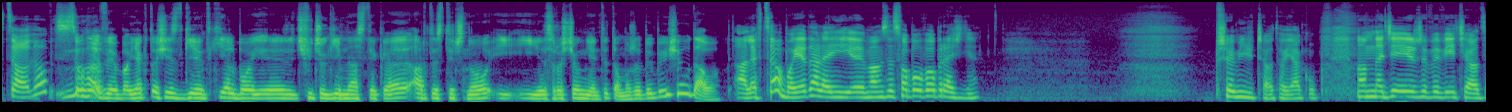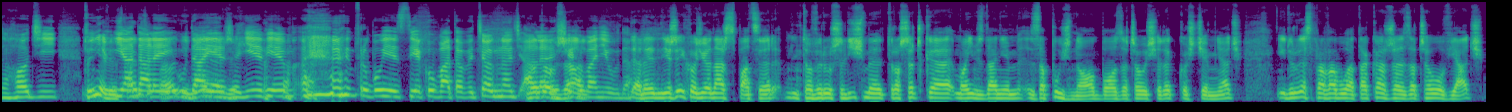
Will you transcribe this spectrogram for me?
W co? No, słuchaj. No nie wiem, jak ktoś jest giętki albo e, ćwiczył gimnastykę artystyczną i, i, jest rozciągnięty, to może by, by się udało. Ale w co? Bo ja dalej e, mam ze słabą wyobraźnię przemilczał to Jakub. Mam nadzieję, że wy wiecie o co chodzi. Ty nie wiesz, ja tak? dalej udaję, nie że nie wiem. Próbuję z Jakuba to wyciągnąć, no ale no dobrze, się ale, chyba nie uda. Ale jeżeli chodzi o nasz spacer, to wyruszyliśmy troszeczkę moim zdaniem za późno, bo zaczęło się lekko ściemniać. I druga sprawa była taka, że zaczęło wiać.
